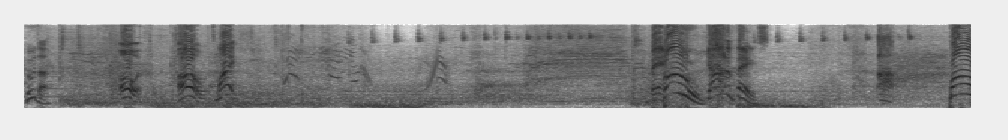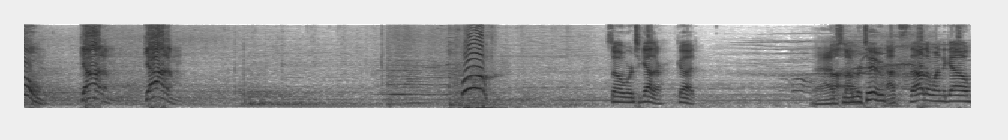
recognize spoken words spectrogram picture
Who the? Oh! Oh! It's Mike! Bam! Boom! Got in the face. Ah. Boom! Got him! Got him! Woo! So we're together. Good. That's Uh-oh. number two. That's the other one to go.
